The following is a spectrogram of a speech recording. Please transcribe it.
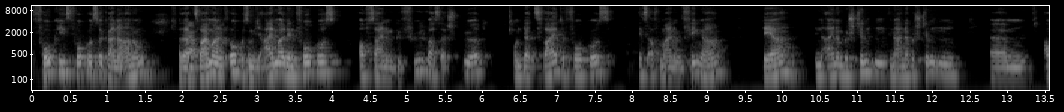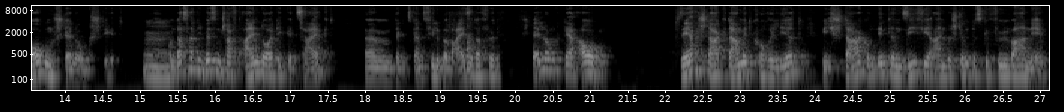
Fokis, Fokusse, keine Ahnung. Also er hat zweimal einen Fokus, nämlich einmal den Fokus auf seinem Gefühl, was er spürt, und der zweite Fokus ist auf meinem Finger, der in einem bestimmten, in einer bestimmten ähm, Augenstellung steht. Mhm. Und das hat die Wissenschaft eindeutig gezeigt. Ähm, da gibt es ganz viele Beweise dafür. Stellung der Augen sehr stark damit korreliert, wie stark und intensiv wir ein bestimmtes Gefühl wahrnehmen.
